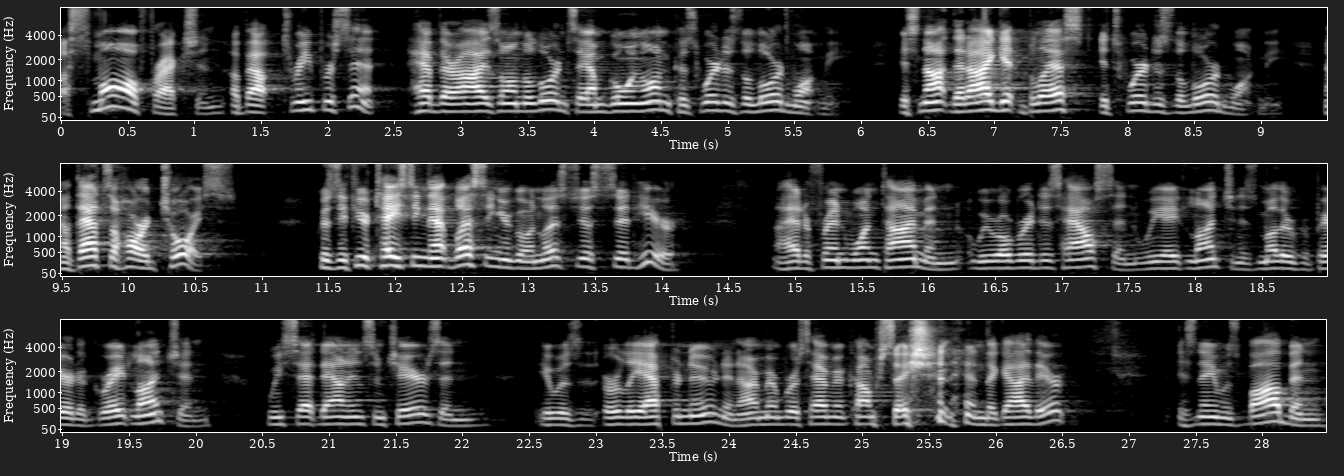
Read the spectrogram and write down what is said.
a small fraction, about 3%, have their eyes on the Lord and say, I'm going on because where does the Lord want me? It's not that I get blessed, it's where does the Lord want me? Now, that's a hard choice because if you're tasting that blessing, you're going, let's just sit here. I had a friend one time, and we were over at his house, and we ate lunch, and his mother prepared a great lunch, and we sat down in some chairs, and it was early afternoon, and I remember us having a conversation, and the guy there, his name was Bob, and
